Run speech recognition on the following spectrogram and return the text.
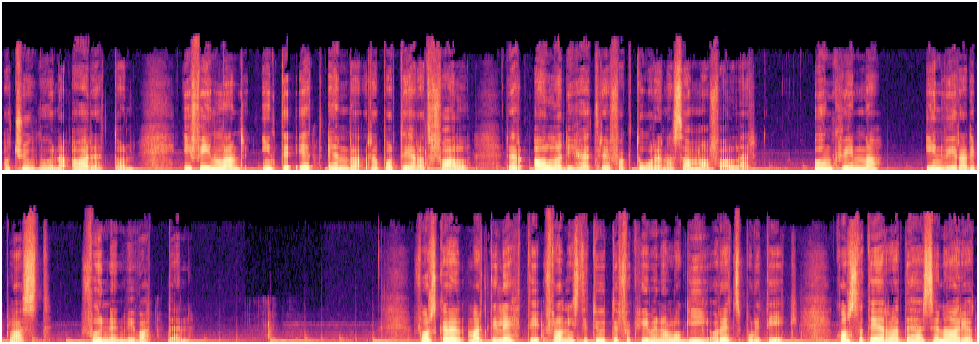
och 2018 i Finland inte ett enda rapporterat fall där alla de här tre faktorerna sammanfaller. Ung kvinna, invirad i plast, funnen vid vatten. Forskaren Martti Lehti från Institutet för kriminologi och rättspolitik konstaterar att det här scenariot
